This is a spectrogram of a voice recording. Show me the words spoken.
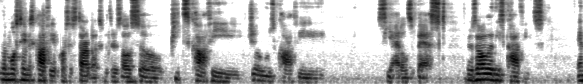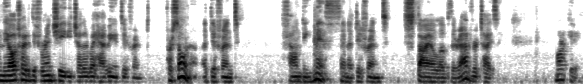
the most famous coffee, of course, is Starbucks, but there's also Peet's Coffee, Joe's Coffee, Seattle's Best. There's all of these coffees, and they all try to differentiate each other by having a different persona, a different founding myth and a different style of their advertising, marketing.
